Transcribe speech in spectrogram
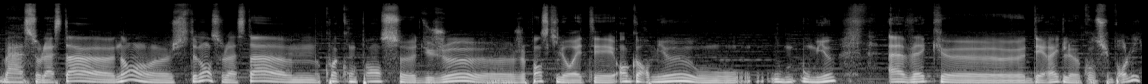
Bah Solasta, euh, non, euh, justement, Solasta, euh, quoi qu'on pense du jeu, je pense qu'il aurait été encore mieux ou, ou- mieux avec des règles conçues pour lui.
